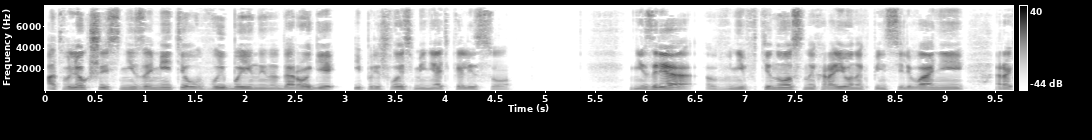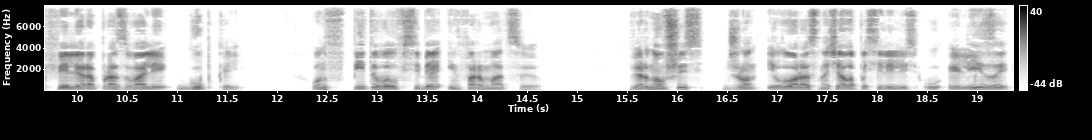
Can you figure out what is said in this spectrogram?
отвлекшись, не заметил выбоины на дороге и пришлось менять колесо. Не зря в нефтеносных районах Пенсильвании Рокфеллера прозвали «губкой». Он впитывал в себя информацию. Вернувшись, Джон и Лора сначала поселились у Элизы,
